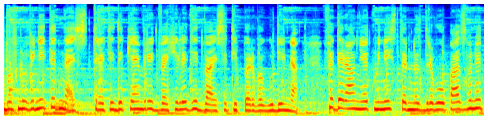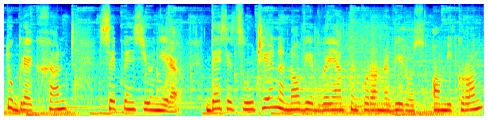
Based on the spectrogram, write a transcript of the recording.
В новините днес, 3 декември 2021 година, федералният министр на здравеопазването Грег Хант се пенсионира. 10 случая на новият вариант на коронавирус Омикрон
